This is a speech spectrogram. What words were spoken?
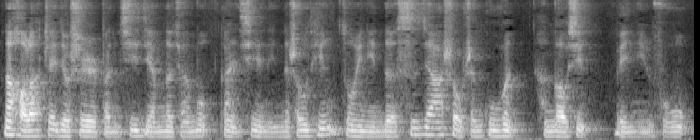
那好了，这就是本期节目的全部，感谢您的收听。作为您的私家瘦身顾问，很高兴为您服务。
